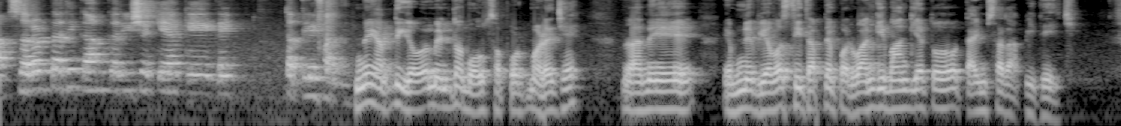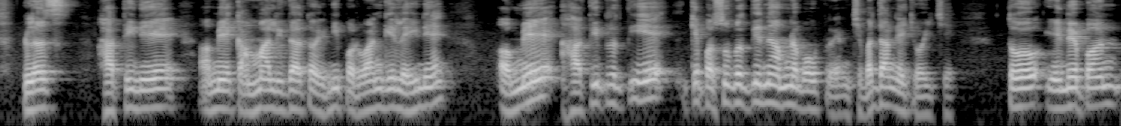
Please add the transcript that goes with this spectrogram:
આપ સરળતાથી કામ કરી શક્યા કે કંઈક તકલીફ આવી? નહીં આપણી ગવર્મેન્ટનો બહુ સપોર્ટ મળે છે અને એમને વ્યવસ્થિત આપણે પરવાનગી માંગીએ તો ટાઈમસર આપી દે છે. પ્લસ હાથીને અમે કામમાં લીધા તો એની પરવાનગી લઈને અમે હાથી પ્રત્યે કે પશુ પ્રત્યેને અમને બહુ પ્રેમ છે. બધાને જ હોય છે. તો એને પણ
